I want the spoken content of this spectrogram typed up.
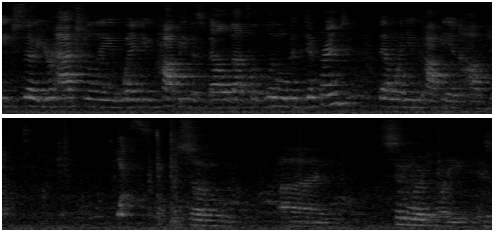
each, so you're actually, when you copy the spell, that's a little bit different than when you copy an object. So, uh, similar to what he, is,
